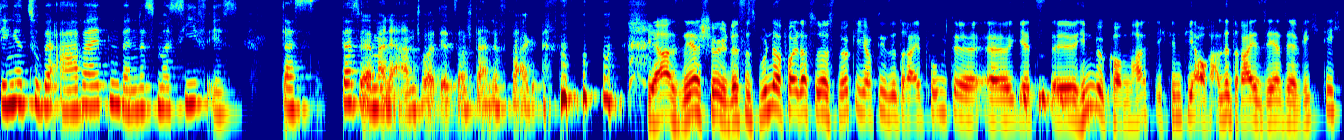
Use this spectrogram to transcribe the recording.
Dinge zu bearbeiten, wenn das massiv ist. Das, das wäre meine Antwort jetzt auf deine Frage. Ja, sehr schön. Das ist wundervoll, dass du das wirklich auf diese drei Punkte äh, jetzt äh, hinbekommen hast. Ich finde die auch alle drei sehr, sehr wichtig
